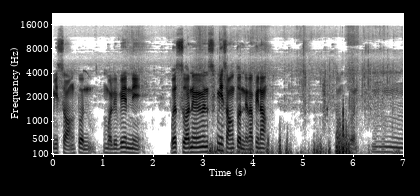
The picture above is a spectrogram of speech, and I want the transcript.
มีสองต้นบริเวณนี้เบิดสวนนี่มันมีสองต้นเดี๋ยวเราพี่น้อง สองต้นอืม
